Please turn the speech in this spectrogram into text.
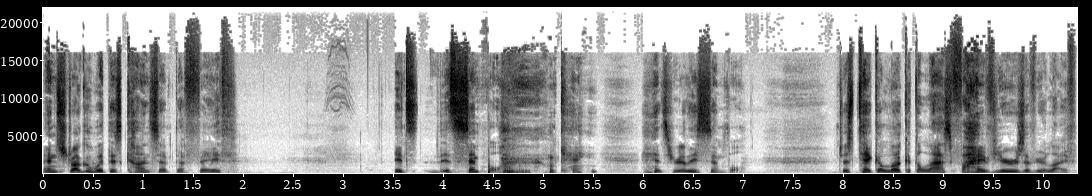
and struggle with this concept of faith, it's, it's simple, okay? It's really simple. Just take a look at the last five years of your life.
